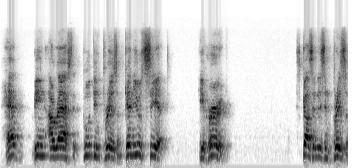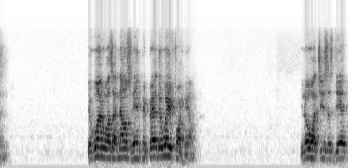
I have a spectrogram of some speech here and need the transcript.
had been arrested, put in prison. Can you see it? He heard his cousin is in prison. The one who was announcing him prepared the way for him. You know what Jesus did?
